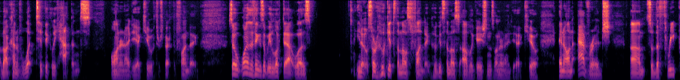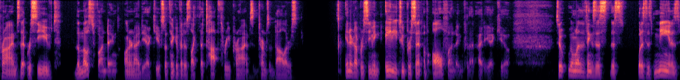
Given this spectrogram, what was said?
about kind of what typically happens on an IDIQ with respect to funding. So one of the things that we looked at was, you know, sort of who gets the most funding, who gets the most obligations on an IDIQ, and on average, um, so the three primes that received the most funding on an IDIQ. So think of it as like the top three primes in terms of dollars ended up receiving 82% of all funding for that IDIQ. So one of the things this this what does this mean is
